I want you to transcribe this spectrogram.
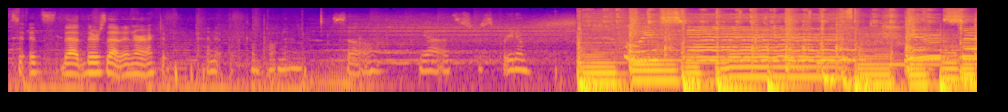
it's, it's that there's that interactive kind of component. So yeah it's just freedom. We stand inside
